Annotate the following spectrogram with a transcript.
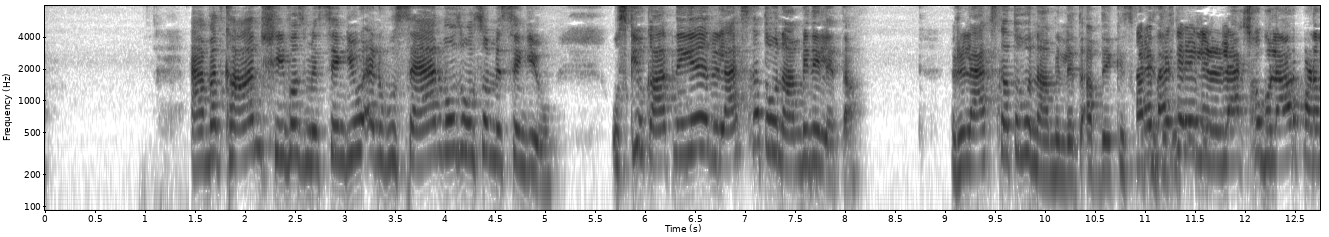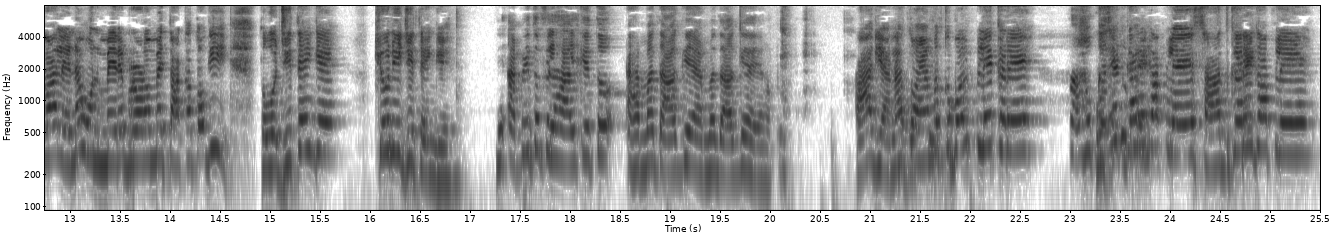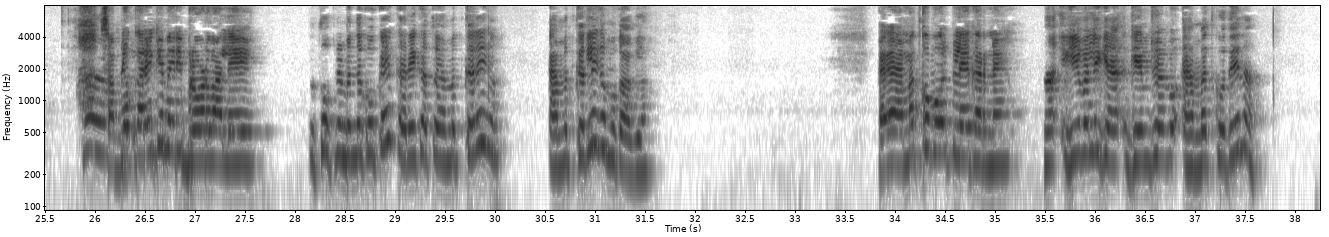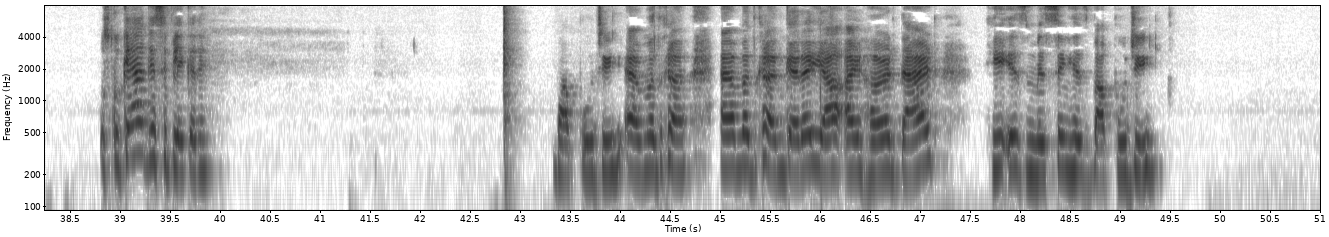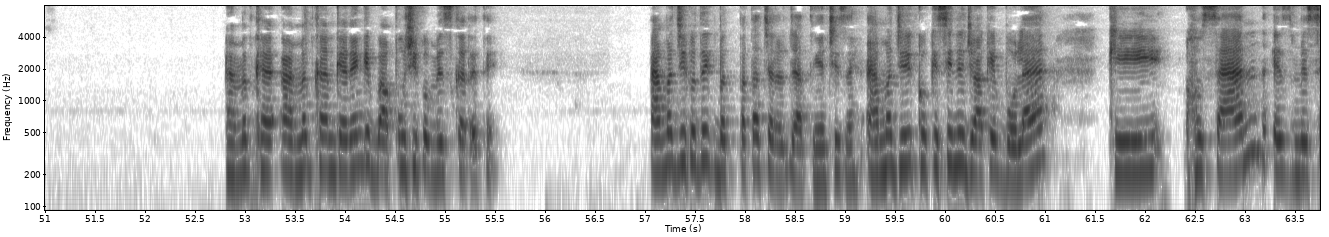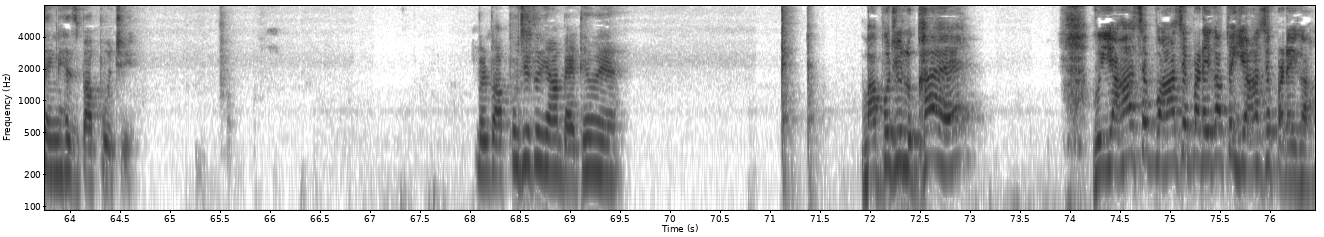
Ahmad Khan she was missing you and Hussain was also missing you उसकी औकात नहीं है। रिलैक्स का तो वो नाम भी नहीं लेता। रिलैक्स का तो वो नाम मिल लेता अब देख किसको अरे भाई तेरे रिलैक्स को बुला और पढ़वा लेना उन मेरे ब्रोड़ों में ताकत होगी तो वो जीतेंगे। क्यों नहीं जीतेंगे? अभी तो फ़िलहाल के तो अहमद आ गया अहमद आ गया यहाँ पे। आ गया ना तो अहमद को बोल प्ले करे। हाँ, हुसैन करेगा प्ले साध करेगा प्ले हाँ, सब लोग करेंगे मेरी ब्रोड वाले। तो तू अपने बंदे को कह करेगा तो अहमद करेगा। अहमद कर लेगा मुकाबला? पहले अहमद को बोल प्ले करने। हाँ ये वाली गेम जो है वो अहमद को दे ना उसको क्या आगे से प्ले करें? बापू जी अहमद खान अहमद खान कह रहे या I heard that he is missing his Bapu ji Ahmad Khan Ahmad Khan कह रहे हैं कि बापू जी को मिस कर रहे थे। अहमद जी को देख पता चल जाती हैं चीज़ें। अहमद जी को किसी ने जाके बोला है कि Hussain is missing his Bapu ji but Bapu ji तो यहाँ बैठे हुए हैं। बापू जी लुखा है। वो यहाँ से, वहाँ से पड़ेगा तो यहाँ से पड़ेगा।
